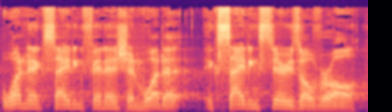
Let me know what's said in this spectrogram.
What an exciting finish and what an exciting series overall.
